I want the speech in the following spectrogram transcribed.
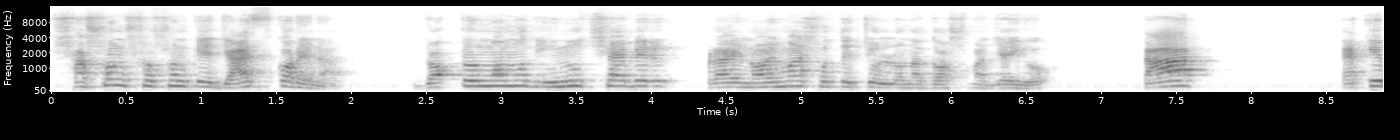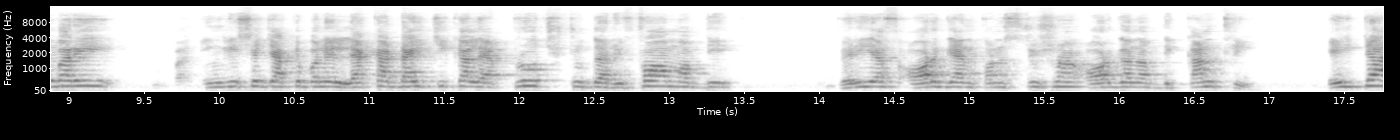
শাসন শোষণকে জায়েজ করে না। ডক্টর মোহাম্মদ ইনুজ সাহেবের প্রায় নয় মাস হতে চলল না, দশ মাস, যাই হোক। তার একেবারেই ইংলিশে যাকে বলে lackadaisical approach to the reform of the various organ constitutional organ of the country, এইটা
